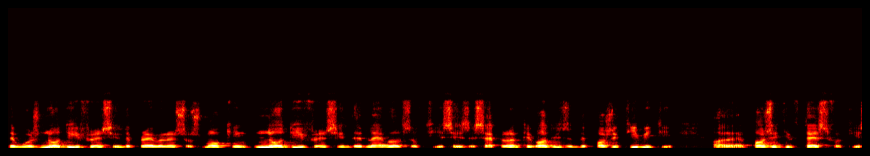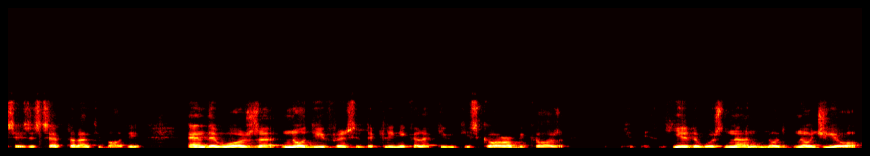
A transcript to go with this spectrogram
there was no difference in the prevalence of smoking, no difference in the levels of TSH receptor antibodies and the positivity, uh, positive test for TSH receptor antibody, and there was uh, no difference in the clinical activity score because here there was none, no, no GO,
